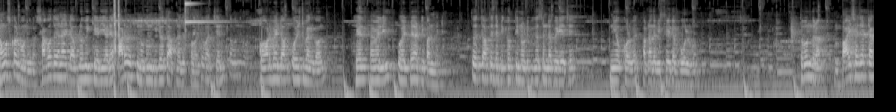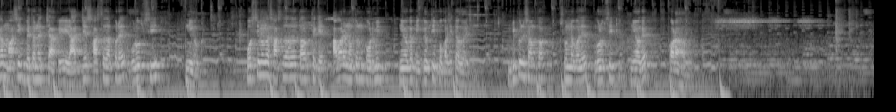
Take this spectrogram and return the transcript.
নমস্কার বন্ধুরা, স্বাগত জানাই ডাব্লিউবি কেরিয়ারে আরও একটি নতুন ভিডিওতে আপনাদের সবাই দেখতে পাচ্ছেন government of West Bengal health family welfare department তো তরফ থেকে যে বিজ্ঞপ্তি নোটিফিকেশনটা বেরিয়েছে, নিয়োগ করবে, আপনাদের বিস্তারিত বলব। তো বন্ধুরা, বাইশ হাজার টাকা মাসিক বেতনের চাকরি রাজ্যের স্বাস্থ্য দপ্তরে গ্রুপ সি নিয়োগ। পশ্চিমবঙ্গের স্বাস্থ্য দপ্তরের তরফ থেকে আবার নতুন কর্মী নিয়োগে বিজ্ঞপ্তি প্রকাশিত হয়েছে। বিপুল সংখ্যক শূন্যপদে গ্রুপ সি নিয়োগে করা হবে।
